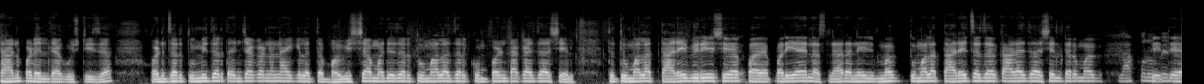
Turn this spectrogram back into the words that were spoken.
छान पडेल त्या गोष्टीचं. पण जर तुम्ही जर त्यांच्याकडनं नाही केलं तर भविष्यामध्ये जर तुम्हाला जर कुंपण टाकायचं असेल तर तुम्हाला तारे बिरेशिवाय पर पर्याय नसणार. आणि मग तुम्हाला तारेचं जर काढायचं असेल तर मग लाखो ते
